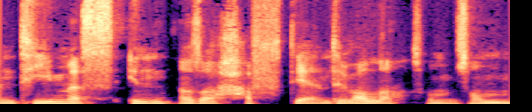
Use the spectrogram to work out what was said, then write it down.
en times in, altså heftige intervaller som, som,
